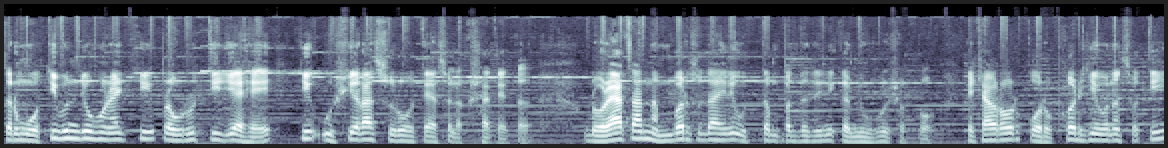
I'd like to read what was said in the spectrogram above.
तर मोतीबुंदी होण्याची प्रवृत्ती जी आहे ती उशिरा सुरू होते असं लक्षात येतं. डोळ्याचा नंबरसुद्धा याने उत्तम पद्धतीने कमी होऊ शकतो. त्याच्याबरोबर कोरफड ही वनस्पती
